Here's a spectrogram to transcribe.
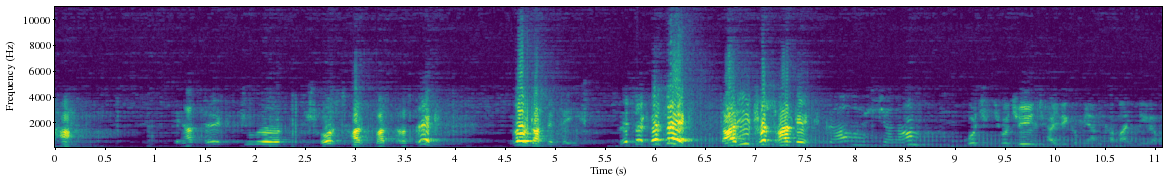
Ահա։ Գնացեք ջուրը 4 հատ բացացեք։ Նոր դասեն թե ինչ։ Լսեք, լսեք։ Տարիքս հարգեք։ Գալուս ճանամ։ Ոչինչ, ոչինչ, հայրիկը մի անգամ այն իրավ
